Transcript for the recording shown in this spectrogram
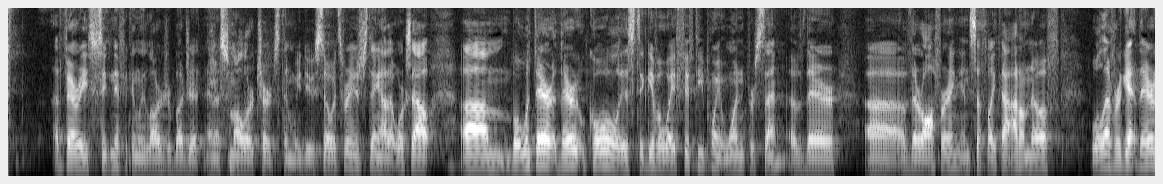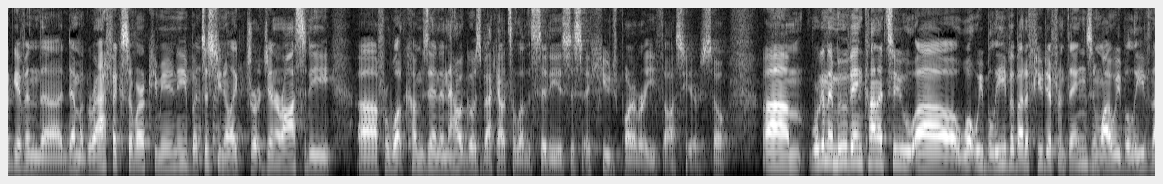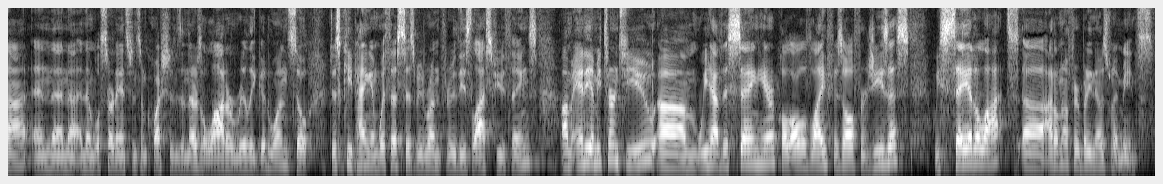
a very significantly larger budget and a smaller church than we do. So it's very interesting how that works out. Um, but what their, their goal is to give away 50.1% of their, uh, of their offering and stuff like that. I don't know if we'll ever get there given the demographics of our community. But just you know like generosity uh, for what comes in and how it goes back out to love the city is just a huge part of our ethos here. So um, we're going to move in kind of to uh, what we believe about a few different things and why we believe that. And then uh, and then we'll start answering some questions. And there's a lot of really good ones. So just keep hanging with us as we run through these last few things. Um, andy let me turn to you. Um, we have this saying here called all of life is all for jesus. We say it a lot. Uh, i don't know if everybody knows what it means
